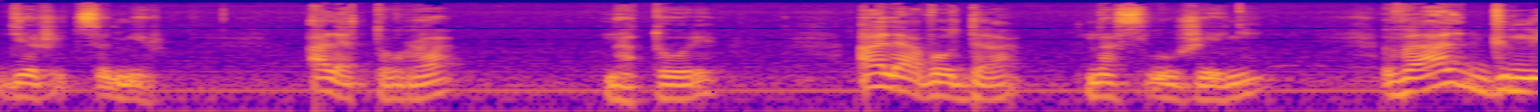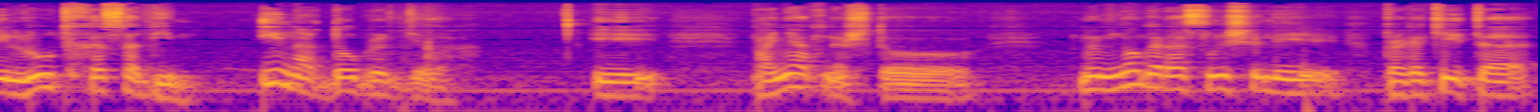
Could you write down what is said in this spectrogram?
держится мир. Аля Тора, на Торе, аля вода, на служении, валь гмилут хасадим, и на добрых делах. И понятно, что мы много раз слышали про какие-то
